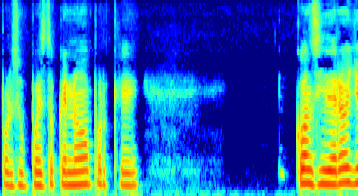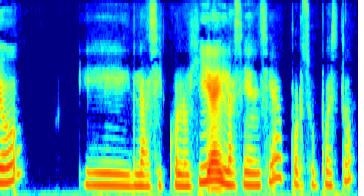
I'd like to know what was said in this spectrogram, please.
Por supuesto que no, porque considero yo, y la psicología y la ciencia, por supuesto,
